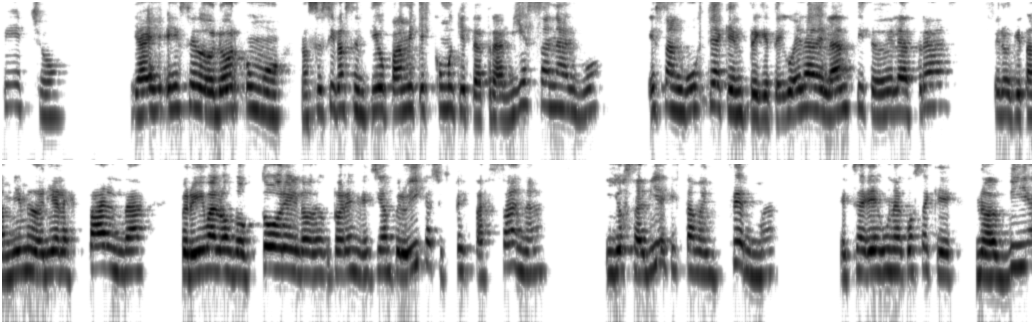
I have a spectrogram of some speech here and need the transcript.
pecho. Ya ese dolor como, no sé si lo has sentido, Pami, que es como que te atraviesan algo, esa angustia que entre que te duele adelante y te duele atrás, pero que también me dolía la espalda, pero iba a los doctores y los doctores me decían, pero hija, si usted está sana, y yo sabía que estaba enferma, es una cosa que no había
